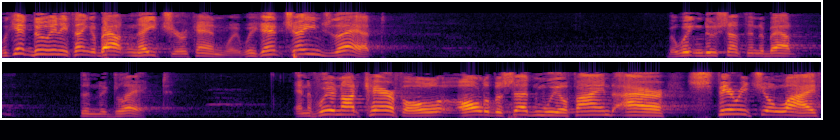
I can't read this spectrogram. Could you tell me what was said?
We can't do anything about nature, can we? We can't change that. But we can do something about the neglect. And if we're not careful, all of a sudden we'll find our spiritual life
